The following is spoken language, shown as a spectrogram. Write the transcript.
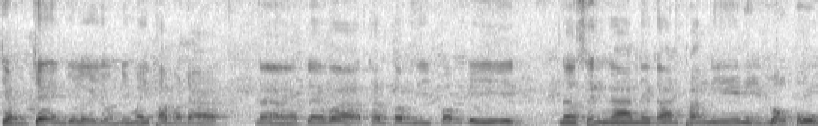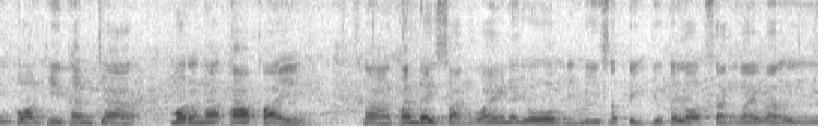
แจ่มแจ้งอยู่เลยโยมนี่ไม่ธรรมดานะแปลว่าท่านต้องมีของดี นะซึ่งงานในการครั้งนี้นี่หลวงปู่ก่อนที่ท่านจะมรณภาพไปนะท่านได้สั่งไว้นะโยมนี่มีสติอยู่ตลอดสั่งไว้ว่าเออ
